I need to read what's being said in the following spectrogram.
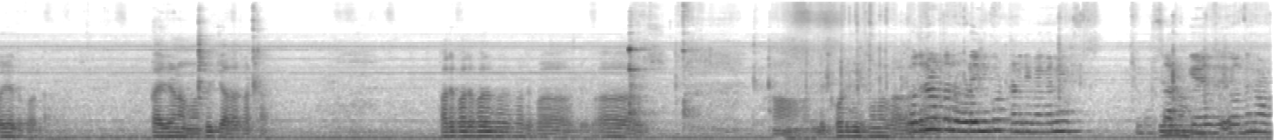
ਥੋੜਾ ਜਿਹਾ ਪਾ ਲਾ। ਪੈ ਜਾਣਾ ਮਾ ਵੀ ਜ਼ਿਆਦਾ ਖੱਟਾ ਪਾ ਦੇ ਪਾ ਦੇ ਪਾ ਦੇ ਪਾ ਦੇ, ਪਾ ਦੇ ਪਾ ਦੇ ਬਸ। ਹਾਂ ਲਿਕਵਿਡ ਵੀ ਸੋਹਣਾ ਲੱਗਦਾ। ਉਹਦੇ ਨਾਲ ਤਾਂ ਲੋੜ ਹੀ ਨਹੀਂ ਘੁੱਟਣ ਦੀ ਮੈਂ ਕਹਿੰਦੀ ਸਰ? ਕੇ ਉਹਦੇ ਨਾਲ।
